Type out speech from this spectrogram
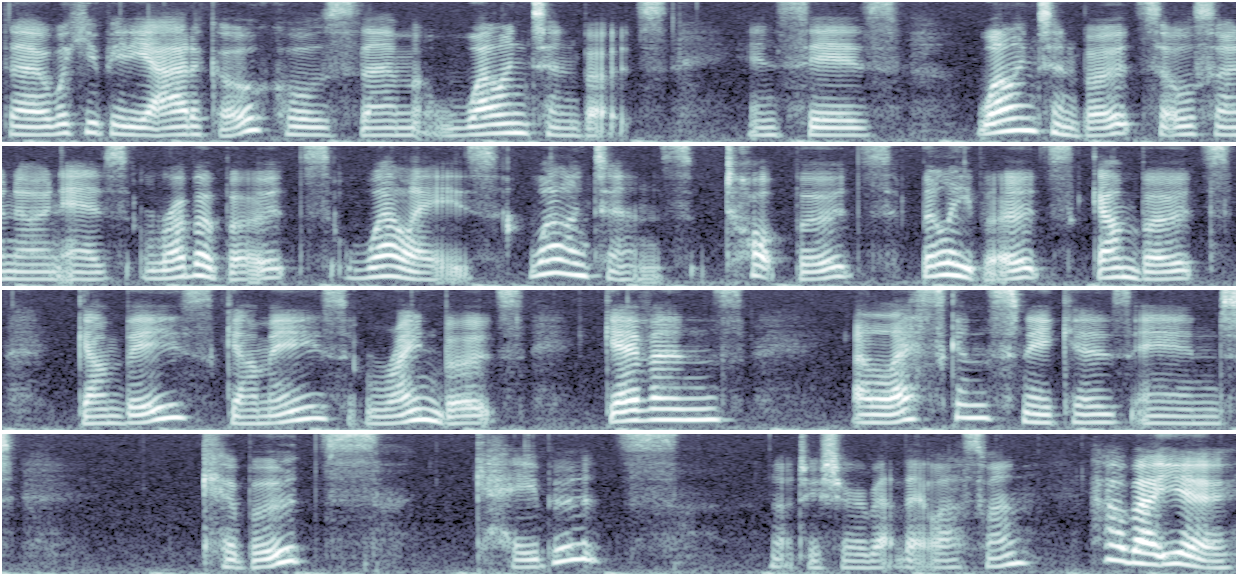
The Wikipedia article calls them Wellington boots and says Wellington boots are also known as rubber boots, wellies, Wellingtons, top boots, billy boots, gum boots, gumbies, gummies, rain boots, gavins, Alaskan sneakers, and kaboots, K-boots? Not too sure about that last one. How about you?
